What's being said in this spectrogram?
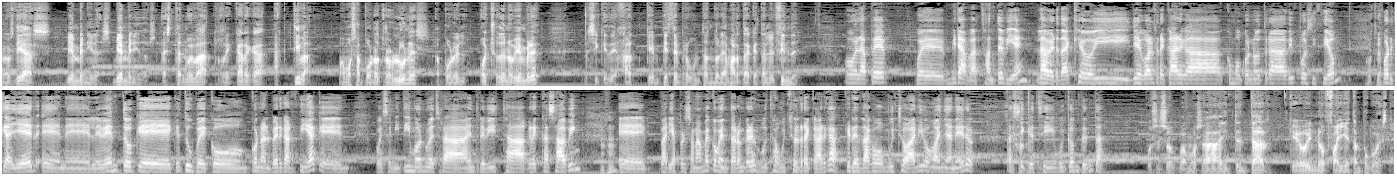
Buenos días, bienvenidas, bienvenidos a esta nueva recarga activa. Vamos a por otro lunes, a por el 8 de noviembre, así que dejad que empiece preguntándole a Marta qué tal el fin de. Hola Pep, pues mira, bastante bien. La verdad es que hoy llego al recarga como con otra disposición. Hostia. Porque ayer en el evento que, que tuve con, con Albert García, que pues emitimos nuestra entrevista a Gresca Sabin, eh, varias personas me comentaron que les gusta mucho el recarga, que les da como mucho ánimo mañanero. Así que estoy muy contenta. Pues eso, vamos a intentar que hoy no falle tampoco esto.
